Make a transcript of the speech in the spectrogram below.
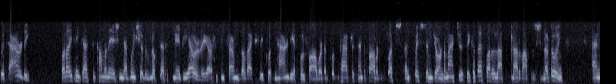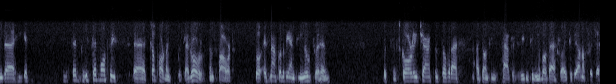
with Harnedy. But I think that's the combination that we should have looked at maybe earlier in terms of actually putting Harnedy at full forward and putting Patrick centre forward and switch and switch them during the matches because that's what a lot, a lot of opposition are doing. And uh, he gets he said he said most of his uh, club hurling with Glen Rovers centre forward, so it's not going to be anything new to him with the scoring charts and stuff like that, I don't think Patrick is even thinking about that, right, to be honest with you.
